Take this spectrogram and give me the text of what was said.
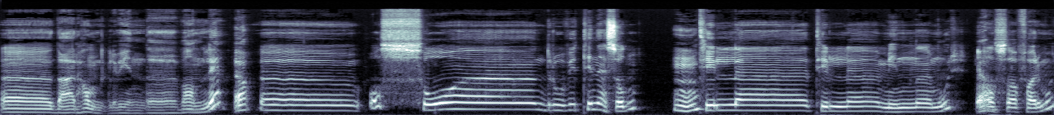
Eh, der handler vi inn det vanlige. Ja. Og så dro vi til Nesodden. Mm. Til, til min mor, Ja. altså farmor.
